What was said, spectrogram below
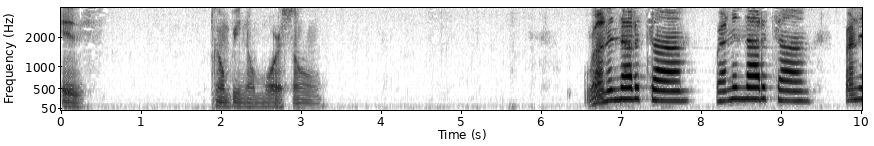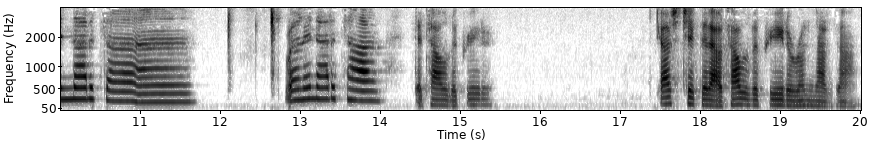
is gonna be no more soon. Running out of time, running out of time, Running out of time. Running out of time. That Tyler the Creator. Y'all should check that out. Tyler the Creator running out of time.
